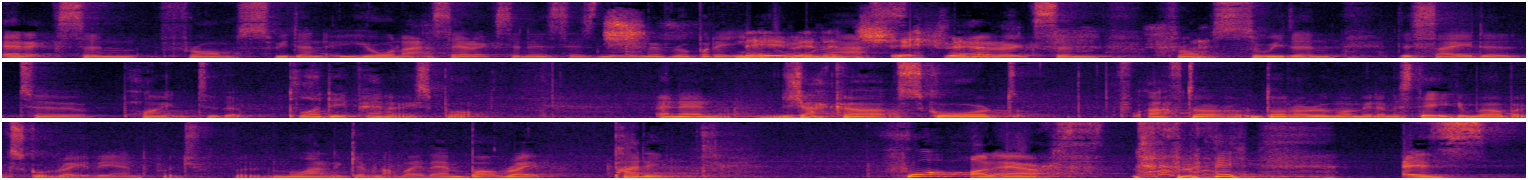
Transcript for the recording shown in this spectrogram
Eriksson from Sweden, Jonas Eriksson is his name, everybody. And Jonas. Eriksson from Sweden decided to point to the bloody penalty spot. And then Xhaka scored after Donnarumma made a mistake and Welbeck scored right at the end, which Milan had given up by then. But right, Paddy, what on earth right, is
